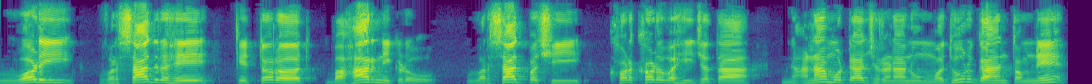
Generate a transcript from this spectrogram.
વળી વરસાદ રહે કે તરત બહાર નીકળો. વરસાદ પછી ખળખળ વહી જતા નાના મોટા ઝરણાનું મધુર ગાન તમને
